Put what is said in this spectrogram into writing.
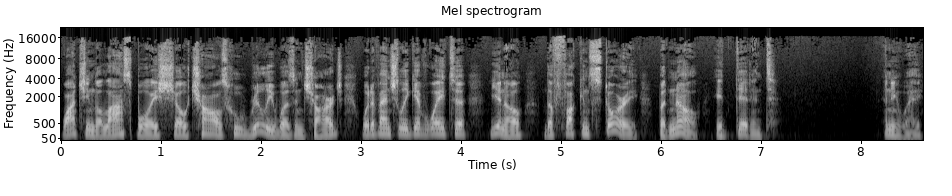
watching the Lost Boys show Charles who really was in charge would eventually give way to, you know, the fucking story. But no, it didn't. Anyway,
